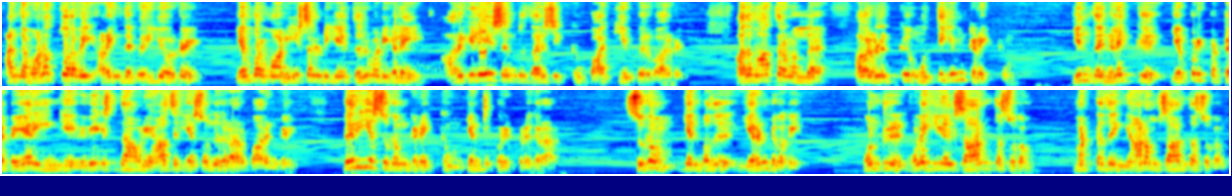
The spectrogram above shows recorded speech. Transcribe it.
அந்த மனத்துறவை அடைந்த பெரியோர்கள் எம்பெருமான் ஈசனுடைய திருவடிகளை அருகிலே சென்று தரிசிக்கும் பாக்கியம் பெறுவார்கள். அது மாத்திரமல்ல அவர்களுக்கு முத்தியும் கிடைக்கும். இந்த நிலைக்கு எப்படிப்பட்ட பெயரை இங்கே விவேக சிந்தாமணி ஆசிரியர் சொல்லுகிறார் பாருங்கள். பெரிய சுகம் கிடைக்கும் என்று குறிப்பிடுகிறார். சுகம் என்பது இரண்டு வகை. ஒன்று உலகியல் சார்ந்த சுகம் மற்றது ஞானம் சார்ந்த சுகம்.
